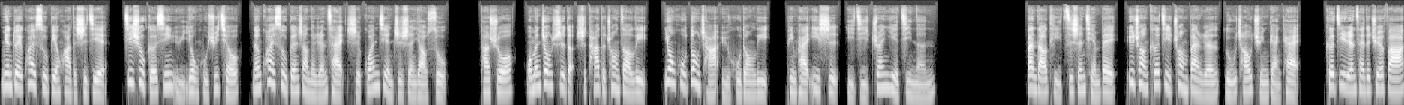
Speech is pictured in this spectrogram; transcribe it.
面对快速变化的世界，技术革新与用户需求能快速跟上的人才是关键制胜要素。他说：“我们重视的是他的创造力、用户洞察与互动力、品牌意识以及专业技能。”半导体资深前辈、豫创科技创办人卢超群感慨。科技人才的缺乏，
